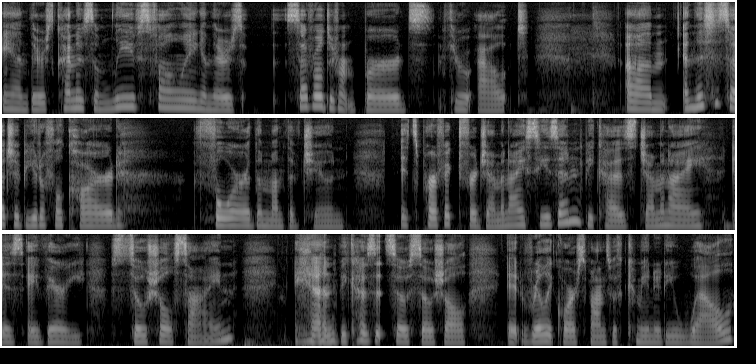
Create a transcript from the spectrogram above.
And there's kind of some leaves falling, and there's several different birds throughout. Um, and this is such a beautiful card for the month of June it's perfect for Gemini season because Gemini is a very social sign. And because it's so social, it really corresponds with community well.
